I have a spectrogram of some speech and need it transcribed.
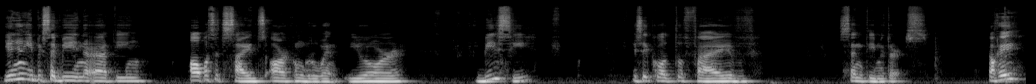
Yun yung ibig sabihin na ating opposite sides are congruent. Your BC is equal to 5 centimeters. Okay?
